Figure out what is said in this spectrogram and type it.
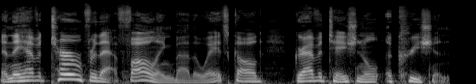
And they have a term for that falling, by the way. It's called gravitational accretion.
